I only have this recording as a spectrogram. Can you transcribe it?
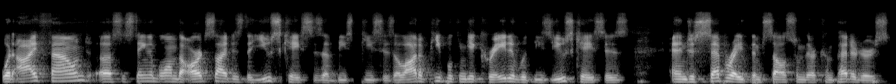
What I found uh, sustainable on the art side is the use cases of these pieces. A lot of people can get creative with these use cases and just separate themselves from their competitors.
